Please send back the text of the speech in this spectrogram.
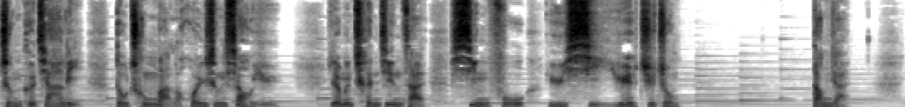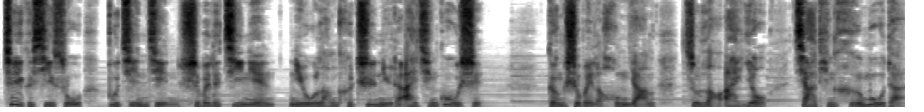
整个家里都充满了欢声笑语，人们沉浸在幸福与喜悦之中。当然，这个习俗不仅仅是为了纪念牛郎和织女的爱情故事，更是为了弘扬尊老爱幼、家庭和睦的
